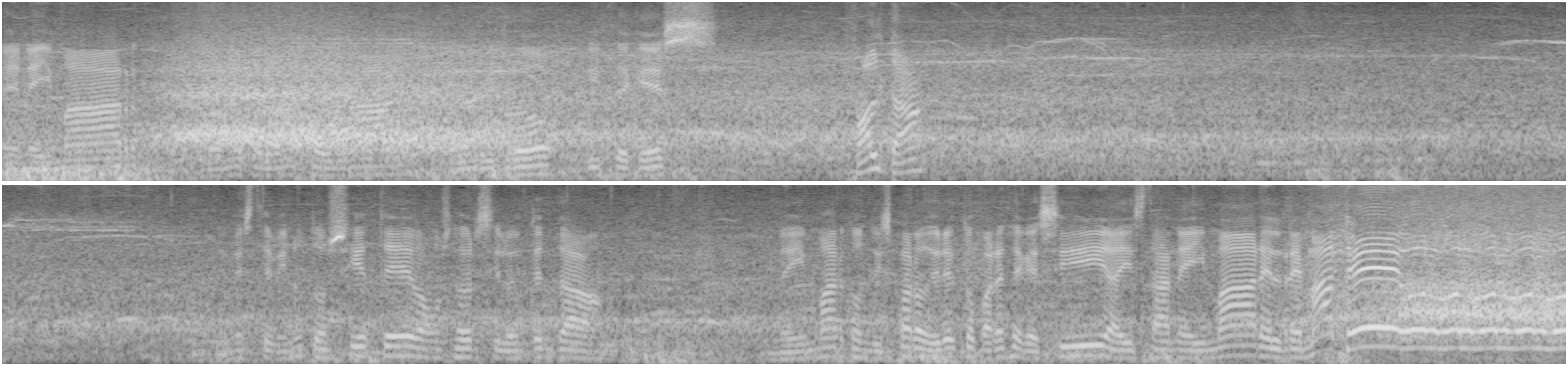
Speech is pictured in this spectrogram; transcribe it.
Neymar. El árbitro dice que es falta. En este minuto 7, vamos a ver si lo intenta Neymar con disparo directo. Parece que sí. Ahí está Neymar. El remate. Gol, gol, gol, gol,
